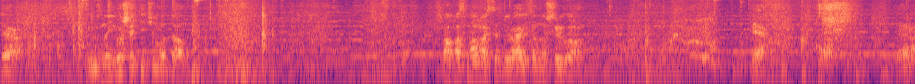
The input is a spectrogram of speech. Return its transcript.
Да. Ты узнаешь эти чемоданы? Папа с мамой собираются на Шри-Ланку. Да. Да.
